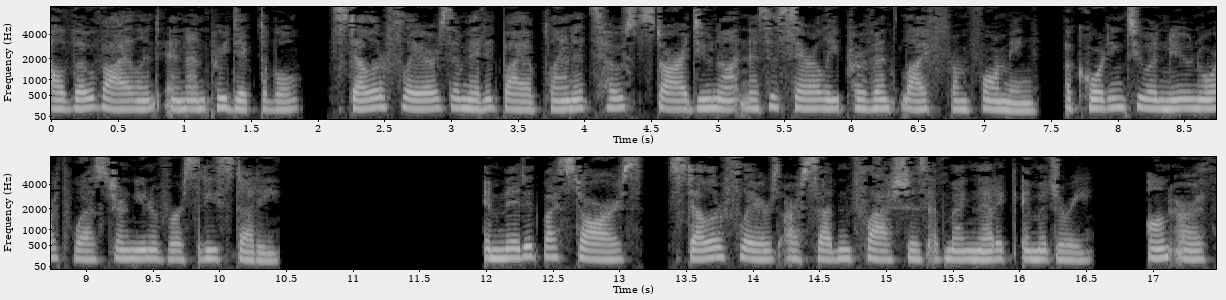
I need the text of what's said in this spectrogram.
Although violent and unpredictable, stellar flares emitted by a planet's host star do not necessarily prevent life from forming, according to a new Northwestern University study. Emitted by stars, stellar flares are sudden flashes of magnetic imagery. On Earth,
